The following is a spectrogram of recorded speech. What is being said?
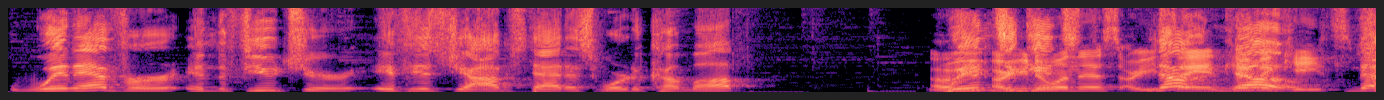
whenever in the future, if his job status were to come up, Are you, are you doing this? Are you No, saying Kevin no, Keatts? no,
